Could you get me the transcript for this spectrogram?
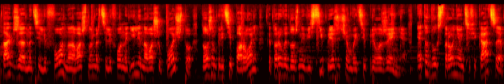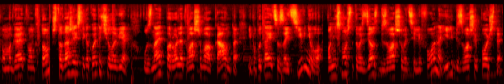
также на телефон, на ваш номер телефона или на вашу почту должен прийти пароль, который вы должны ввести, прежде чем войти в приложение. Эта двухсторонняя аутентификация помогает вам в том, что даже если какой-то человек узнает пароль от вашего аккаунта и попытается зайти в него, он не сможет этого сделать без вашего телефона или без вашей почты,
